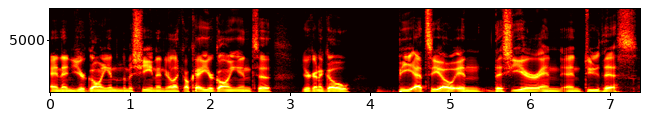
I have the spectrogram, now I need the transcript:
and then you're going into the machine, and you're like, okay, you're going into you're gonna go be Ezio in this year and and do this.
